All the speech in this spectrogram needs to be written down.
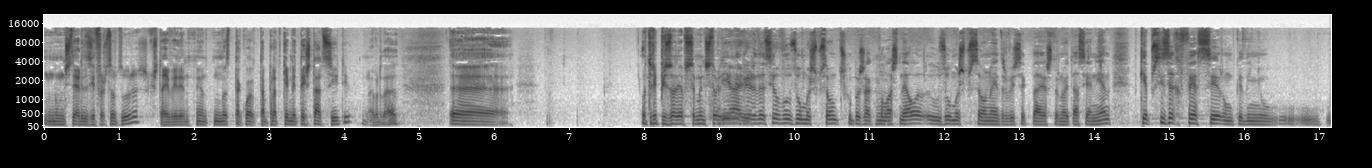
no Ministério das Infraestruturas, que está evidentemente, está, praticamente em estado de sítio, na verdade. Eh, Outro episódio absolutamente extraordinário. Vieira da Silva usou uma expressão, desculpa já que falaste nela, usou uma expressão na entrevista que dá esta noite à CNN, que é preciso arrefecer um bocadinho o, o-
